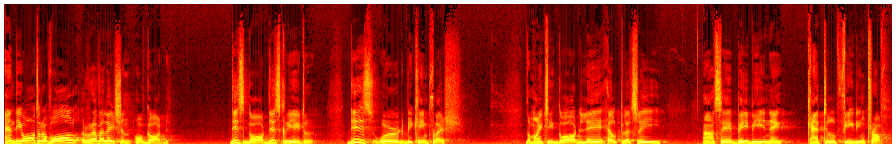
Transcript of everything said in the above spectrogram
and the author of all revelation of God. This God, this creator, this word became flesh. The mighty God lay helplessly as a baby in a cattle feeding trough.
